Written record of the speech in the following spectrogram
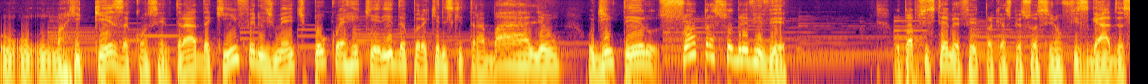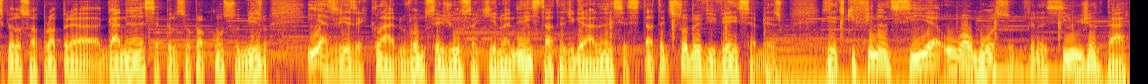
uma riqueza concentrada que infelizmente pouco é requerida por aqueles que trabalham o dia inteiro só para sobreviver. O próprio sistema é feito para que as pessoas sejam fisgadas pela sua própria ganância, pelo seu próprio consumismo. E às vezes, é claro, vamos ser justos aqui, não é nem se trata de ganância, se trata de sobrevivência mesmo. Gente que financia o almoço, financia o jantar.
